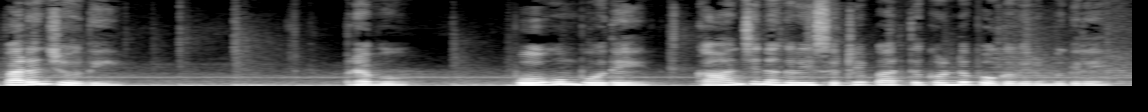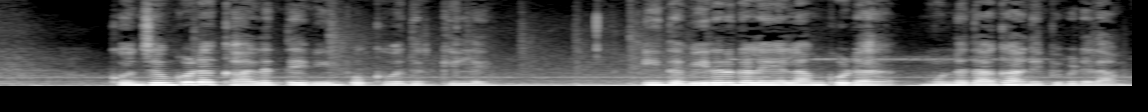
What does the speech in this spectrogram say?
பரஞ்சோதி பிரபு போகும்போதே காஞ்சி நகரை சுற்றி பார்த்து கொண்டு போக விரும்புகிறேன். கொஞ்சம் கூட காலத்தை வீண் போக்குவதற்கில்லை. இந்த வீரர்களையெல்லாம் கூட முன்னதாக அனுப்பிவிடலாம்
